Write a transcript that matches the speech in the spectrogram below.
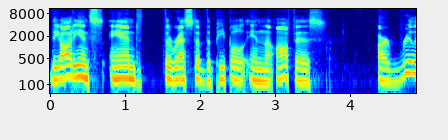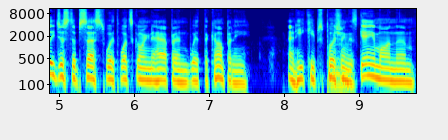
the audience and the rest of the people in the office are really just obsessed with what's going to happen with the company and he keeps pushing mm-hmm. this game on them.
